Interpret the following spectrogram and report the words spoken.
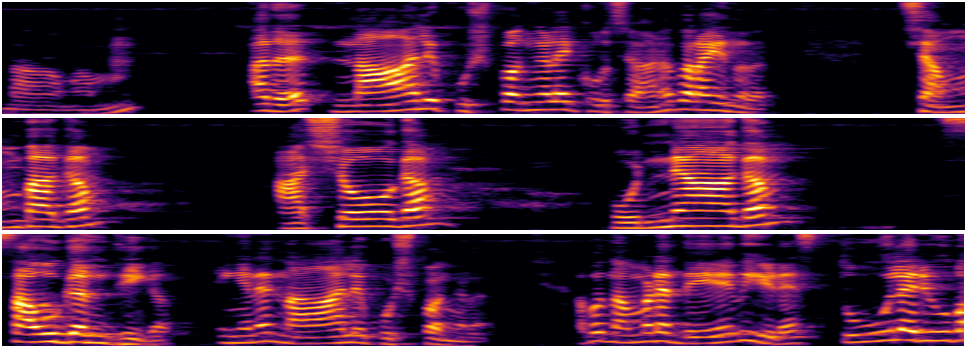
നാമം. അത് നാല് പുഷ്പങ്ങളെ കുറിച്ചാണ് പറയുന്നത്. ചമ്പകം അശോകം പുന്നാകം സൗഗന്ധികം. ഇങ്ങനെ നാല് പുഷ്പങ്ങൾ അപ്പോൾ നമ്മുടെ ദേവിയുടെ സ്ഥൂലരൂപ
